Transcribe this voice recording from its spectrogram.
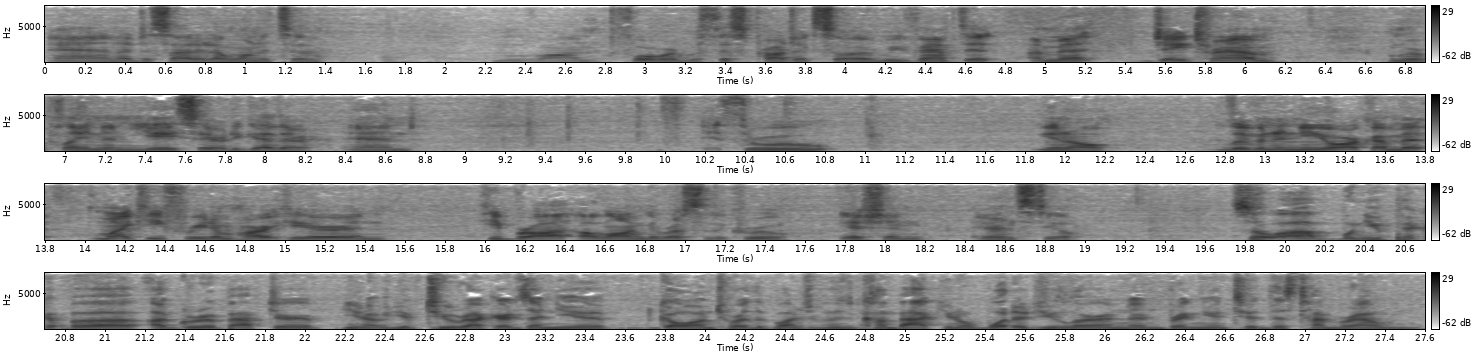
and I decided I wanted to move on forward with this project. So I revamped it. I met Jay Tram when we were playing in Yeasayer together, and th- through, you know, living in New York, I met Mikey Freedom Hart here, and he brought along the rest of the crew, Ish and Aaron Steele. So uh, when you pick up a, a group after you know you have two records and you go on tour with a bunch of them and come back, you know what did you learn and bring into this time around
